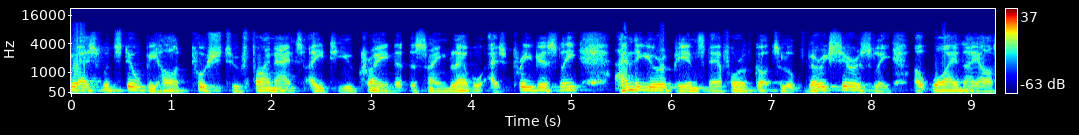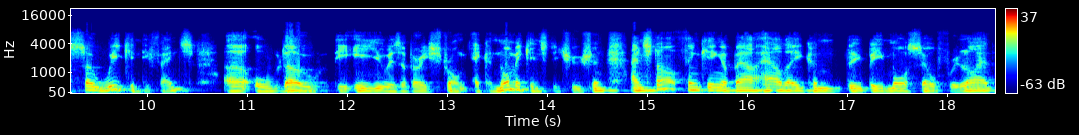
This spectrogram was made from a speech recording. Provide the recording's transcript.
US would still be hard pushed to finance aid to Ukraine at the same level as previously. And the Europeans, therefore, have got to look very seriously at why they are so weak in defense, uh, although the EU is a very strong economic institution, and start thinking about how they can be more self reliant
